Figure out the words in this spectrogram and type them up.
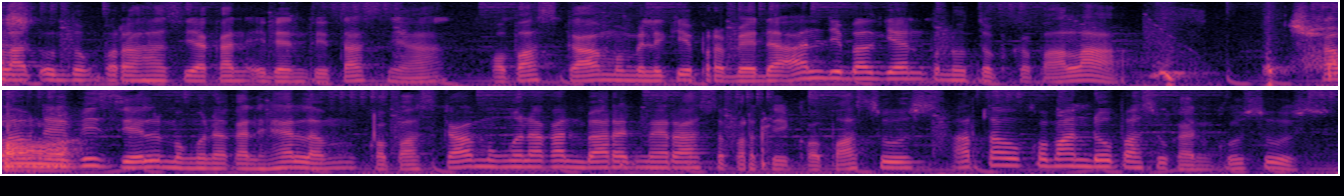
alat untuk merahasiakan identitasnya, Kopaska memiliki perbedaan di bagian penutup kepala. Kalau Navy SEAL menggunakan helm, Kopaska menggunakan baret merah seperti Kopassus atau Komando Pasukan Khusus.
